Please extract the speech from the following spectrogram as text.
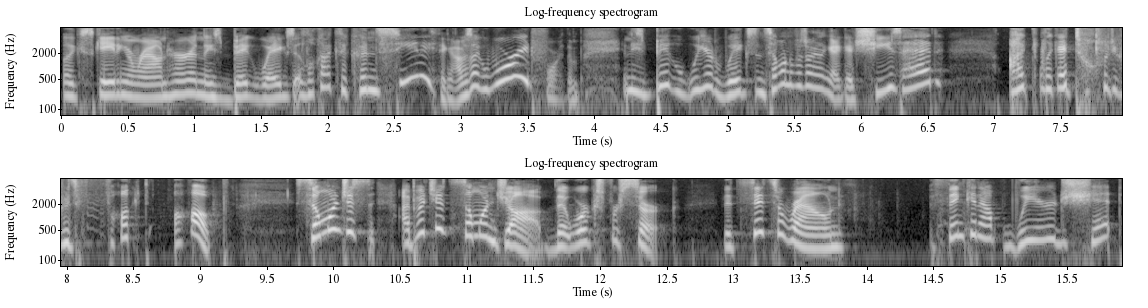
like skating around her in these big wigs. It looked like they couldn't see anything. I was like worried for them. And these big, weird wigs. And someone was wearing like a cheese head. I, like I told you, it's fucked up. Someone just, I bet you it's someone job that works for Cirque that sits around thinking up weird shit.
